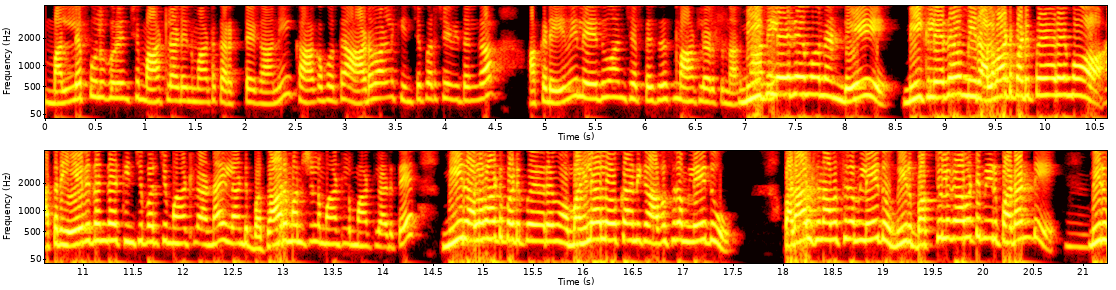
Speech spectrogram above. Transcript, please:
మల్లెపూల గురించి మాట్లాడిన మాట కరెక్టే గానీ కాకపోతే ఆడవాళ్ళని కించపరిచే విధంగా అక్కడ ఏమీ లేదు అని చెప్పేసి మాట్లాడుతున్నారు. మీకు లేదేమోనండి. మీకు లేదో మీరు అలవాటు పడిపోయారేమో. అతను ఏ విధంగా కించపరిచి మాట్లాడినా ఇలాంటి బజారు మనుషుల మాటలు మాట్లాడితే మీరు అలవాటు పడిపోయారేమో. మహిళా లోకానికి అవసరం లేదు. పడాల్సిన అవసరం లేదు. మీరు భక్తులు కాబట్టి మీరు పడండి. మీరు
